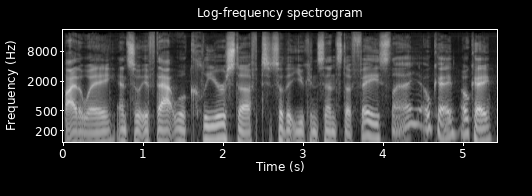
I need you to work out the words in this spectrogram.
by the way, and so if that will clear stuff t- so that you can send stuff face, like, okay, okay, let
